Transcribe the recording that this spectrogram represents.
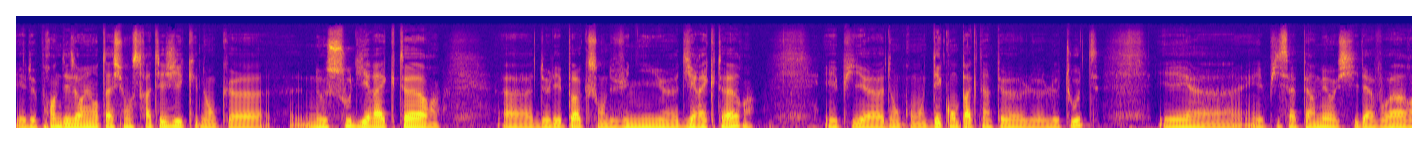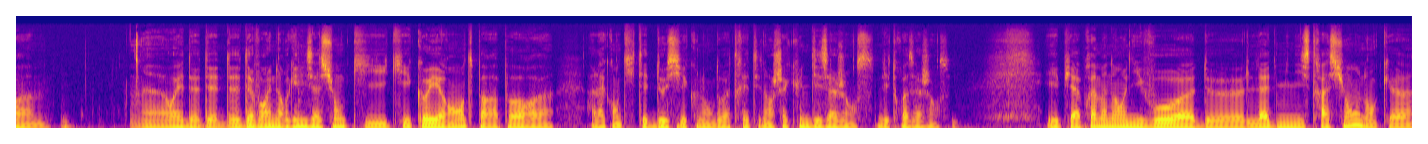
et de prendre des orientations stratégiques. Donc euh, nos sous-directeurs euh, de l'époque sont devenus directeurs. Et puis donc on décompacte un peu le, tout. Et, et, puis ça permet aussi d'avoir ouais, d'avoir une organisation qui, qui, est cohérente par rapport à la quantité de dossiers que l'on doit traiter dans chacune des agences, des trois agences. Et puis après, maintenant, au niveau euh, de l'administration, donc euh,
